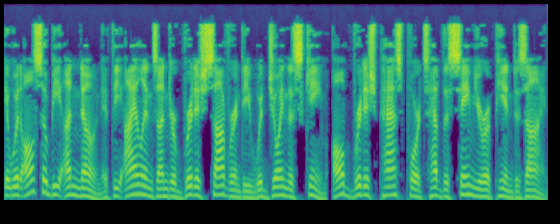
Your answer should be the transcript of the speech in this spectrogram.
it would also be unknown if the islands under British sovereignty would join the scheme all British passports have the same European design.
